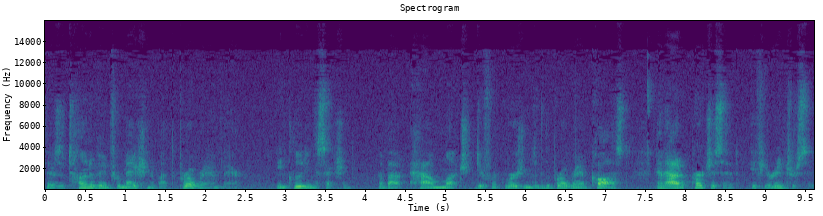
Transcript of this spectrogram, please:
There's a ton of information about the program there, including a section about how much different versions of the program cost and how to purchase it if you're interested.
